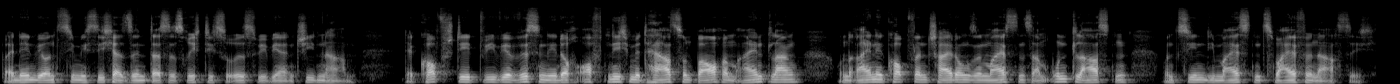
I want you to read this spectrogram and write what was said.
bei denen wir uns ziemlich sicher sind, dass es richtig so ist, wie wir entschieden haben. Der Kopf steht, wie wir wissen, jedoch oft nicht mit Herz und Bauch im Einklang und reine Kopfentscheidungen sind meistens am unklarsten und ziehen die meisten Zweifel nach sich.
